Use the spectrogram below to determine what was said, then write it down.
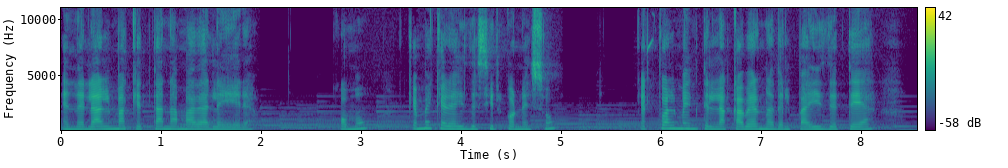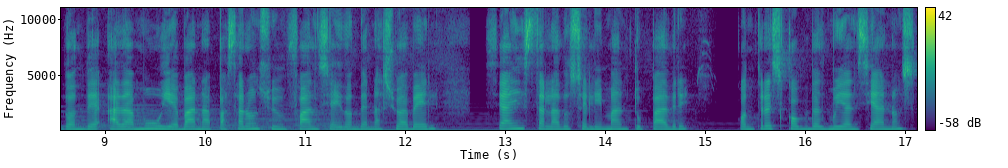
en el alma que tan amada le era. ¿Cómo? ¿Qué me queréis decir con eso? Que actualmente en la caverna del país de Tea donde Adamú y Evana pasaron su infancia y donde nació Abel, se ha instalado Selimán, tu padre, con tres cobdas muy ancianos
